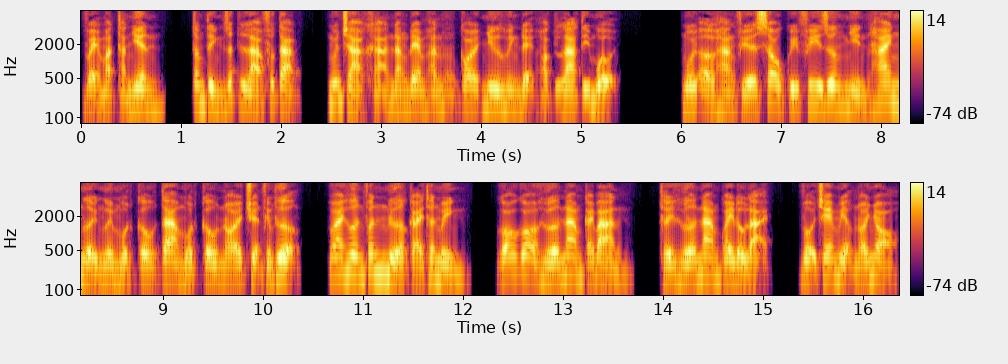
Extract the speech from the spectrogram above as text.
vẻ mặt thản nhiên, tâm tình rất là phức tạp, Nguyễn Trả khả năng đem hắn coi như huynh đệ hoặc là tỉ muội. Ngồi ở hàng phía sau Quý Phi Dương nhìn hai người người một câu ta một câu nói chuyện phiếm thượng, vai hơn phân nửa cái thân mình, gõ gõ hứa nam cái bàn, thấy hứa nam quay đầu lại, vội che miệng nói nhỏ,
